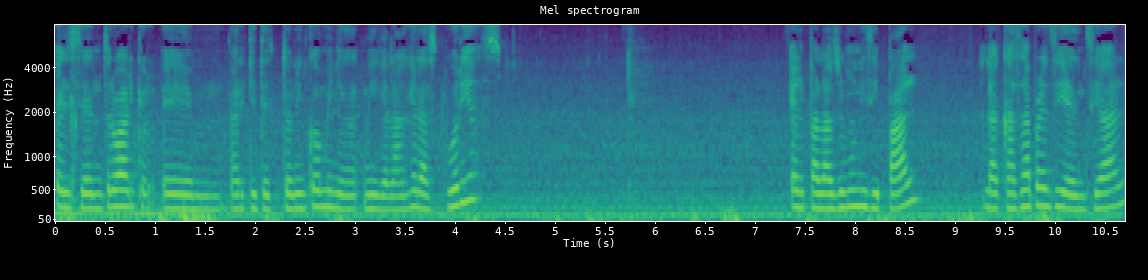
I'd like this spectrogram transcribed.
el Centro em, Arquitectónico Miguel Ángel Asturias, el Palacio Municipal, la Casa Presidencial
